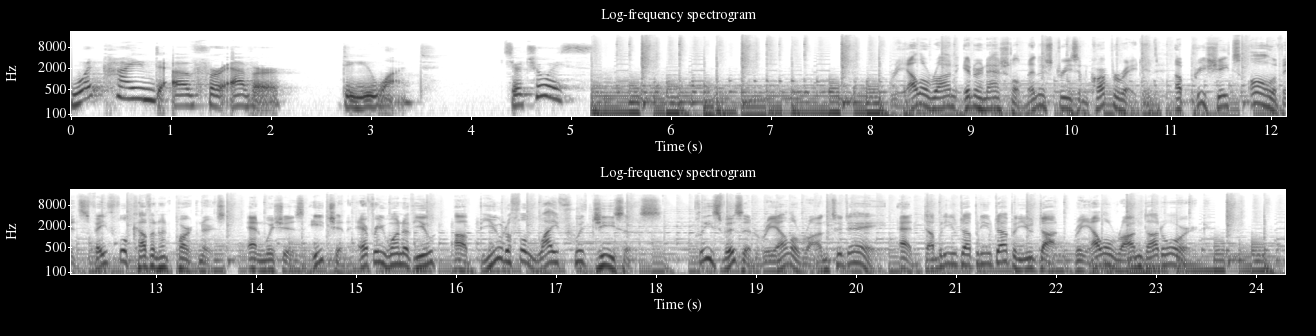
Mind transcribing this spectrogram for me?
What kind of forever do you want? It's your choice. Rialaron International Ministries Incorporated appreciates all of its faithful covenant partners and wishes each and every one of you a beautiful life with Jesus. Please visit Rialaron today at www.rialaron.org.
